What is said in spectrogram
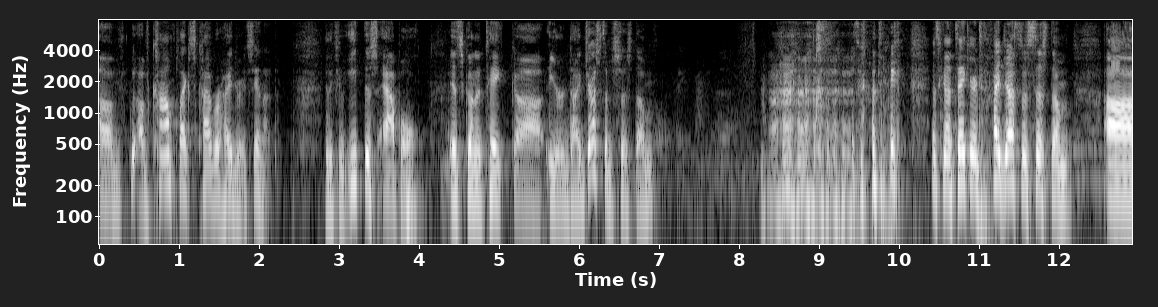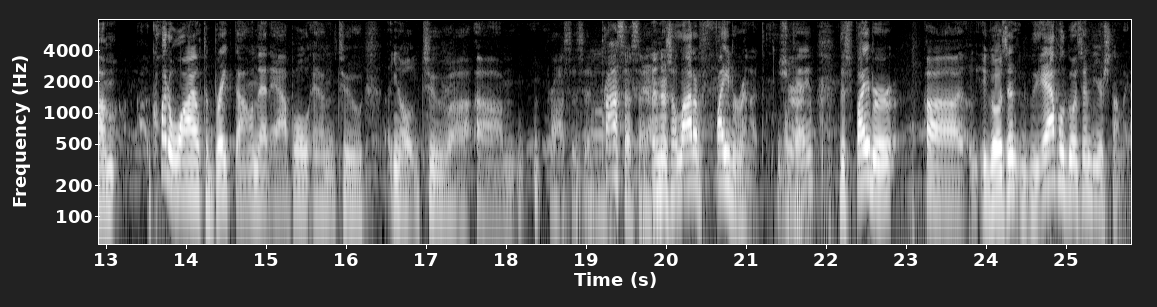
of, of complex carbohydrates in it. And if you eat this apple, it's going to take uh, your digestive system. It's going to take, it's going to take your digestive system um, quite a while to break down that apple and to, you know, to uh, um, Process it. process it. Yeah. And there's a lot of fiber in it. Sure. Okay, this fiber uh, it goes in. The apple goes into your stomach,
